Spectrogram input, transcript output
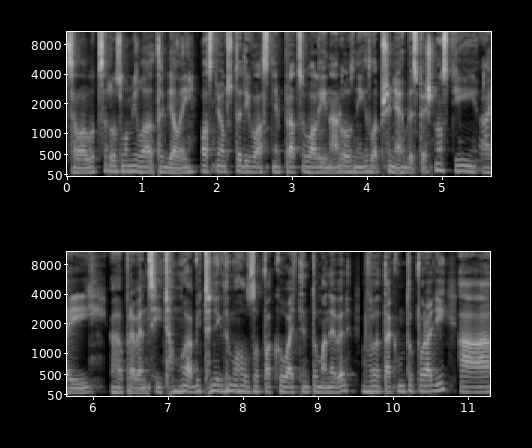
celá loď sa rozlomila a tak ďalej. Vlastne odtedy vlastne pracovali na rôznych zlepšeniach bezpečnosti aj prevencii tomu, aby to niekto mohol zopakovať tento manéver v takomto poradí. A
